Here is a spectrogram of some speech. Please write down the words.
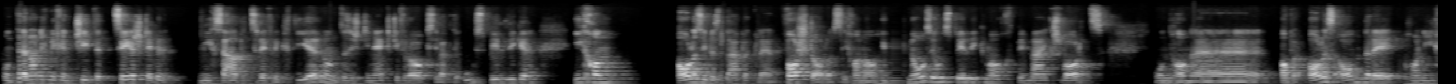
Und dann habe ich mich entschieden, zuerst eben mich selber zu reflektieren. Und das ist die nächste Frage wegen der Ausbildungen. Ich habe alles über das Leben gelernt, fast alles. Ich habe eine Hypnoseausbildung gemacht bei Mike Schwarz und habe, äh, aber alles andere habe ich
